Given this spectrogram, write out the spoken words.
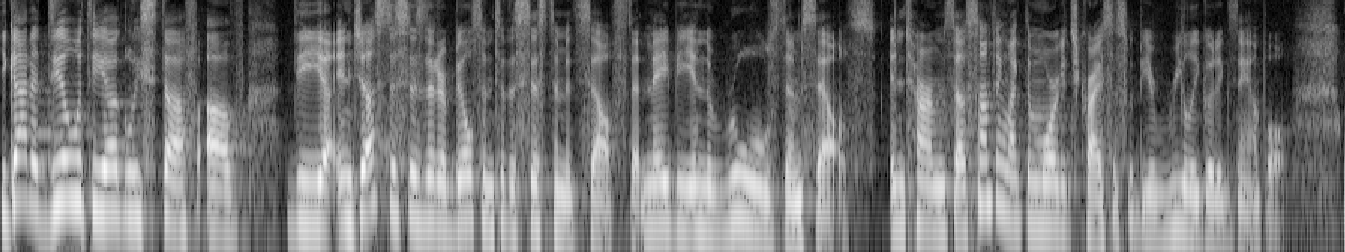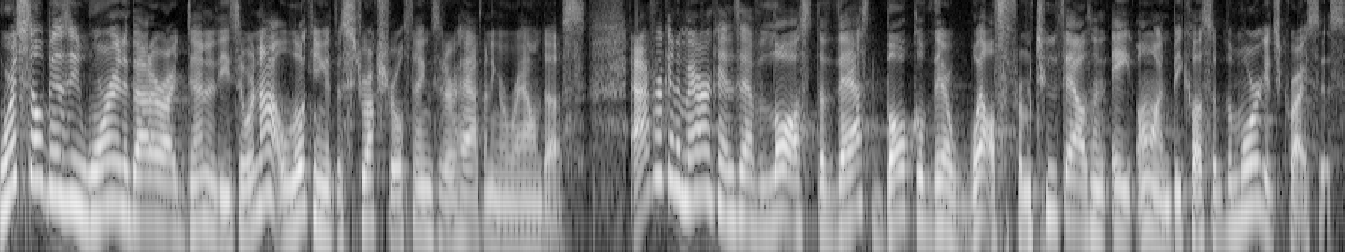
You got to deal with the ugly stuff of the uh, injustices that are built into the system itself that may be in the rules themselves in terms of something like the mortgage crisis would be a really good example. We're so busy worrying about our identities that we're not looking at the structural things that are happening around us. African Americans have lost the vast bulk of their wealth from 2008 on because of the mortgage crisis.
